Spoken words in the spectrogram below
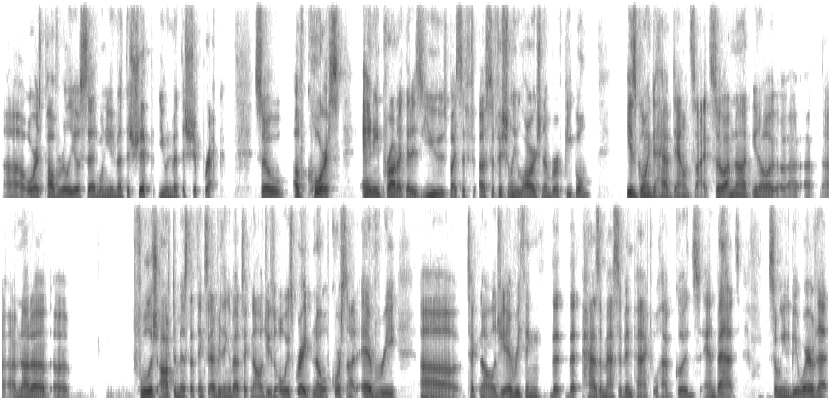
Uh, or as Paul Virilio said, when you invent the ship, you invent the shipwreck. So, of course, any product that is used by su- a sufficiently large number of people is going to have downsides. So I'm not, you know, I'm not a, a, foolish optimist that thinks everything about technology is always great. No, of course not. Every mm-hmm. uh, technology, everything that that has a massive impact will have goods and bads. So we need to be aware of that.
